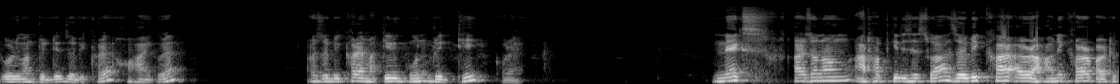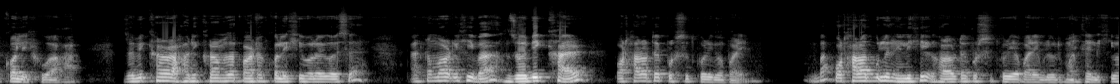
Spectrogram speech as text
পৰিমাণ বৃদ্ধিত জৈৱিক সাৰে সহায় কৰে আৰু জৈৱিক সাৰে মাটিৰ গুণ বৃদ্ধি কৰে। নেক্সট কাৰ্যনং আঠত কি দিছে চোৱা? জৈৱিক সাৰ আৰু ৰাসায়নিক সাৰৰ পাৰ্থক্য লিখোৱা। জৈৱিক সাৰ আৰু ৰাসায়নিক সাৰৰ মাজত পাৰ্থক্য লিখিবলৈ গৈছে। এক নম্বৰত লিখিবা জৈৱিক সাৰ পথাৰতে প্ৰস্তুত কৰিব পাৰি। বা পথাৰত বুলি নিলিখি ঘৰতে প্ৰস্তুত কৰিব পাৰি বুলি তোমালোকে লিখিব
